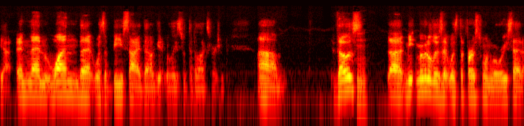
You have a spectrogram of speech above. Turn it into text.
yeah and then one that was a b-side that'll get released with the deluxe version um, those Hmm. uh, Me- move it or lose it was the first one where we said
